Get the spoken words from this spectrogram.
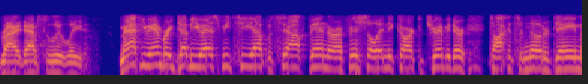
Right, absolutely. Matthew Embury, WSBT up with South Bend, our official IndyCar contributor, talking some Notre Dame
